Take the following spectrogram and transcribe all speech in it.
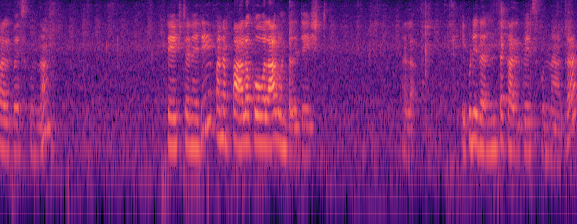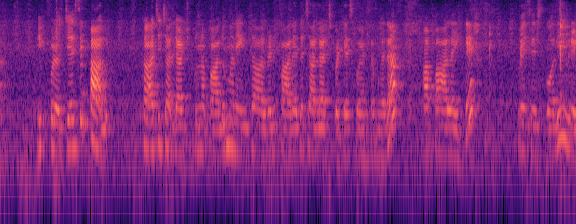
కలిపేసుకుందాం. టేస్ట్ అనేది మన పాలకోవలాగా ఉంటుంది టేస్ట్. అలా. ఇప్పుడు ఇదంతా కలిపేసుకున్నాక ఇప్పుడు వచ్చేసి పాలు. కాచి చల్లార్చుకున్న పాలు. మన ఇంట్లో ఆల్రెడీ పాలు అయితే చల్లార్చి పెట్టేసుకొని ఉంటాం కదా. ఆ పాలు అయితే వేసేసుకోవాలి. ఇవి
